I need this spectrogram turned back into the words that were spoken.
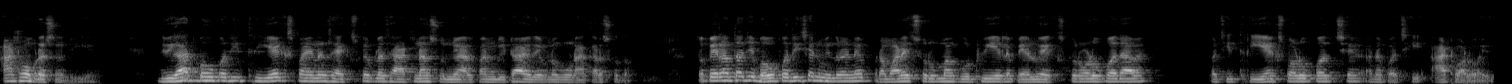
આઠમો પ્રશ્ન જોઈએ. દ્વિઘાત બહુપદી three X minus X square plus આઠના શૂન્ય આલ્ફાન બીટા આવ્યો એમનો ગુણાકાર શોધો. તો પહેલાં તો જે બહુપદી છે ને મિત્રો, એને પ્રમાણિત સ્વરૂપમાં ગોઠવીએ એટલે પહેલું એક્સ સ્ક્વેરવાળું પદ આવે, પછી થ્રી એક્સવાળું પદ છે અને પછી આઠવાળું આવ્યું.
